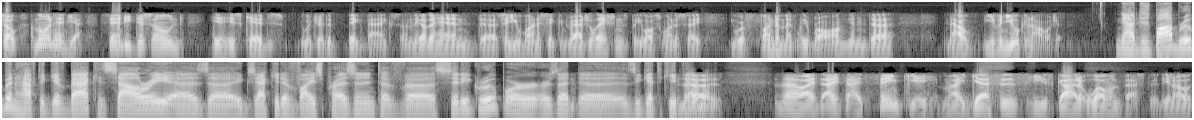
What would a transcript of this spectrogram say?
So, on the one hand, yeah, Sandy disowned his, kids, which are the big banks. On the other hand, uh, so you want to say congratulations, but you also want to say you were fundamentally wrong, and uh, now even you acknowledge it. Now, does Bob Rubin have to give back his salary as uh, executive vice president of uh, Citigroup, or, or is that uh, does he get to keep that? Money? No, I, I I think my guess is he's got it well invested. You know,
